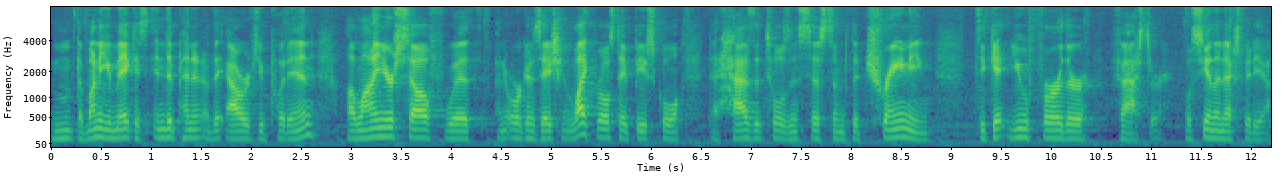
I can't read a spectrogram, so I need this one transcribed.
the money you make is independent of the hours you put in, align yourself with an organization like Real Estate B School that has the tools and systems, the training to get you further faster. We'll see you in the next video.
